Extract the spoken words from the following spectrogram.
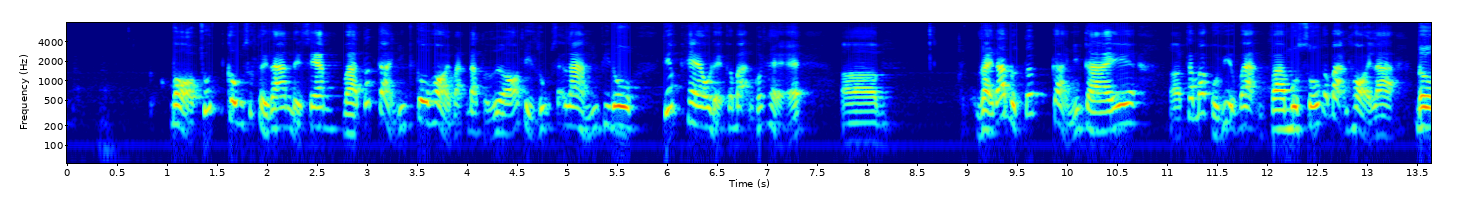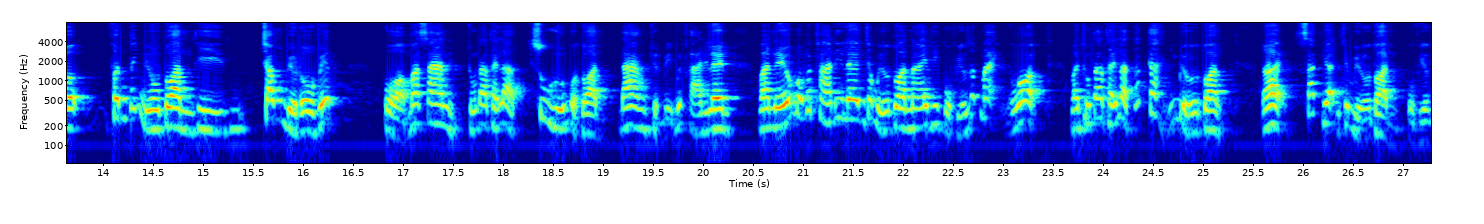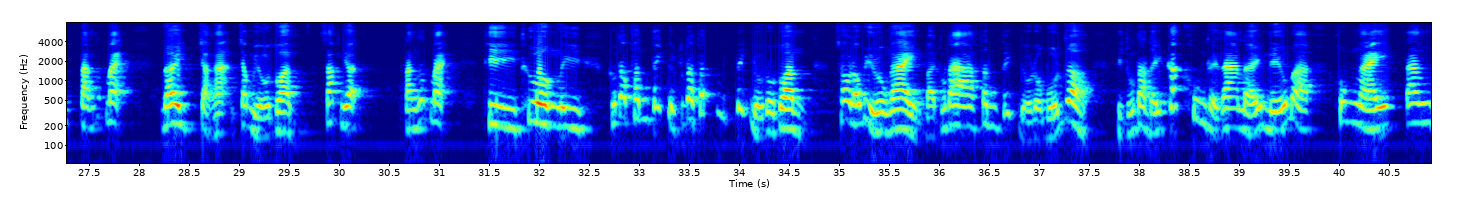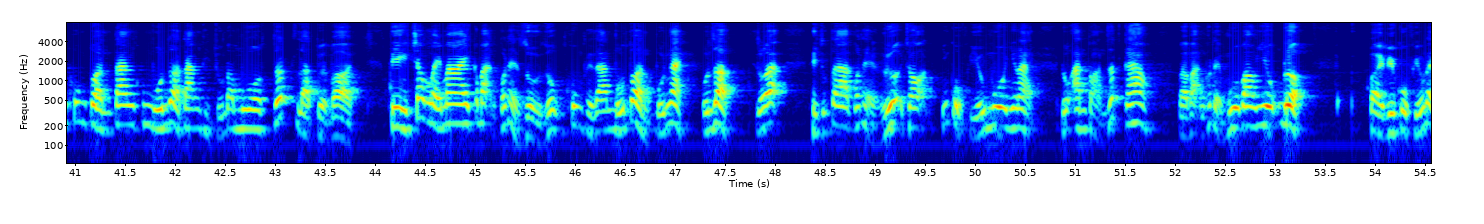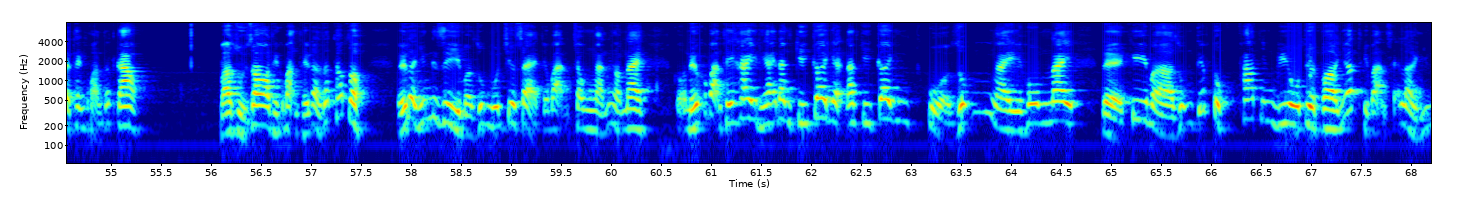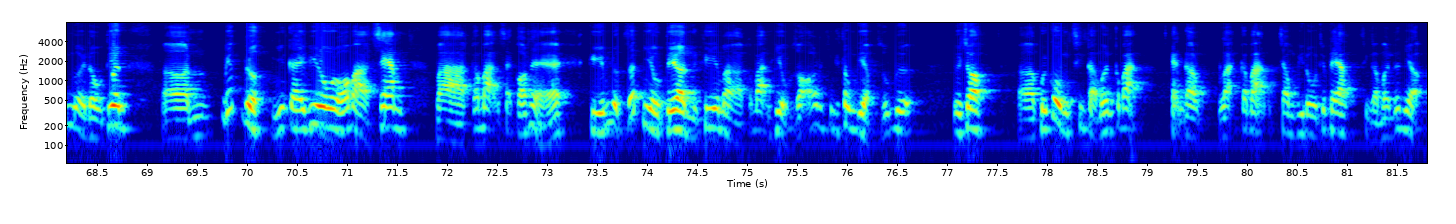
bỏ chút công sức thời gian để xem. Và tất cả những câu hỏi bạn đặt ở dưới đó thì Dũng sẽ làm những video tiếp theo để các bạn có thể uh, giải đáp được tất cả những cái uh, thắc mắc của vị bạn. Và một số các bạn hỏi là đờ, phân tích biểu đồ tuần thì trong biểu đồ viết của Masan thì chúng ta thấy là xu hướng của tuần đang chuẩn bị bứt phá đi lên. Và nếu mà bứt phá đi lên trong biểu đồ tuần này thì cổ phiếu rất mạnh, đúng không và chúng ta thấy là tất cả những biểu đồ tuần, đây, xác nhận trên biểu đồ tuần cổ phiếu tăng rất mạnh. Đây, chẳng hạn trong biểu đồ tuần, xác nhận tăng rất mạnh. Thì thường thì chúng ta phân tích thì chúng ta phân tích biểu đồ tuần, sau đó biểu đồ ngày và chúng ta phân tích biểu đồ 4 giờ. Thì chúng ta thấy các khung thời gian đấy, nếu mà khung ngày tăng, khung tuần tăng, khung 4 giờ tăng thì chúng ta mua rất là tuyệt vời thì trong ngày mai các bạn có thể sử dụng khung thời gian 4 tuần 4 ngày 4 giờ đúng không ạ? Thì chúng ta có thể lựa chọn những cổ phiếu mua như này độ an toàn rất cao và bạn có thể mua bao nhiêu cũng được. Bởi vì cổ phiếu này thanh khoản rất cao. Và rủi ro thì các bạn thấy là rất thấp rồi. Đấy là những cái gì mà Dũng muốn chia sẻ cho bạn trong ngắn ngày hôm nay. Còn nếu các bạn thấy hay thì hãy đăng ký kênh đăng ký kênh của Dũng ngày hôm nay để khi mà Dũng tiếp tục phát những video tuyệt vời nhất thì bạn sẽ là những người đầu tiên uh, biết được những cái video đó và xem và các bạn sẽ có thể kiếm được rất nhiều tiền khi mà các bạn hiểu rõ những thông điệp Dũng đưa, đưa cho. À, cuối cùng xin cảm ơn các bạn. Hẹn gặp lại các bạn trong video tiếp theo. Xin cảm ơn rất nhiều.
